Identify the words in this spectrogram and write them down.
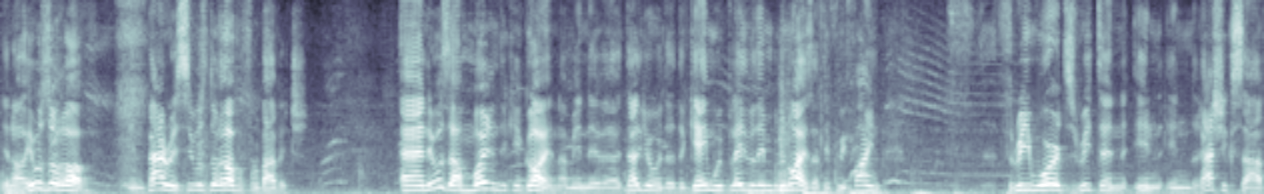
You know, he was a Rav. In Paris, he was the Rav of Lubavitch. And it was a Moirindike Goin. I mean, uh, I tell you that the game we played with him, Brunois, is that if we find three words written in, in Rashi Ksav,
